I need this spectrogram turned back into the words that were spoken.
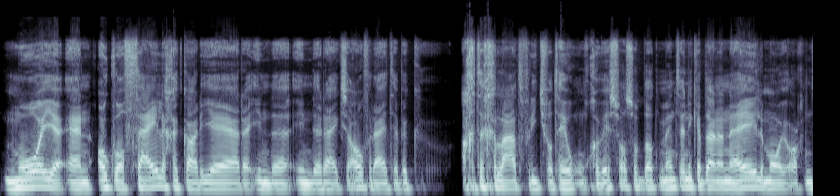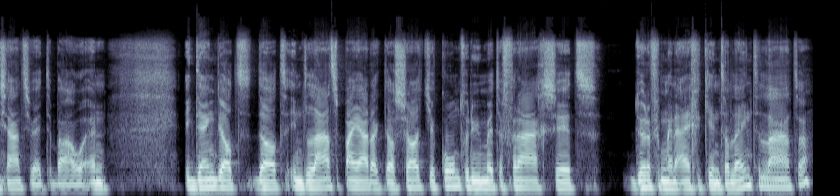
mooie en ook wel veilige carrière in de, in de Rijksoverheid heb ik achtergelaten voor iets wat heel ongewis was op dat moment. En ik heb daar een hele mooie organisatie weten te bouwen. En ik denk dat, dat in de laatste paar jaar dat ik daar zat, je continu met de vraag zit: durf ik mijn eigen kind alleen te laten?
